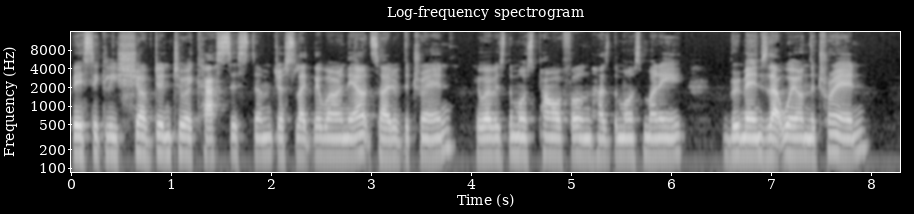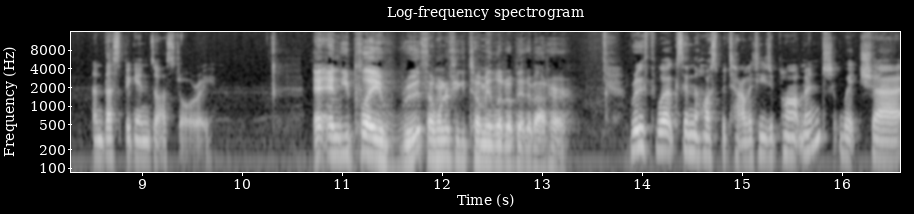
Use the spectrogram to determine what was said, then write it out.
basically shoved into a caste system just like they were on the outside of the train. Whoever's the most powerful and has the most money remains that way on the train. And thus begins our story. And you play Ruth. I wonder if you could tell me a little bit about her. Ruth works in the hospitality department, which uh,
